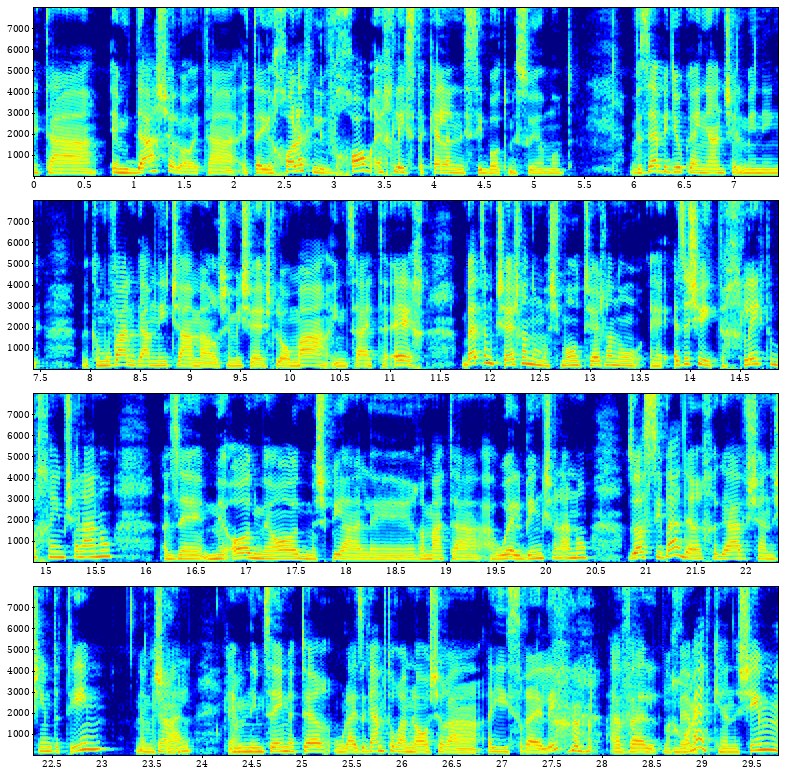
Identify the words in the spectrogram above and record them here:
את העמדה שלו, את, ה, את היכולת לבחור איך להסתכל על נסיבות מסוימות. וזה בדיוק העניין של meaning. וכמובן גם ניטשה אמר שמי שיש לו למה ימצא את האיך. בעצם כשיש לנו משמעות, כשיש לנו אה, איזושהי תכלית בחיים שלנו, אז זה מאוד מאוד משפיע על אה, רמת ה-well-being שלנו. זו הסיבה דרך אגב שאנשים דתיים, למשל, כן, כן. הם נמצאים יותר, אולי זה גם תורם לאושר הישראלי, אבל נכון. באמת, כי אנשים,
